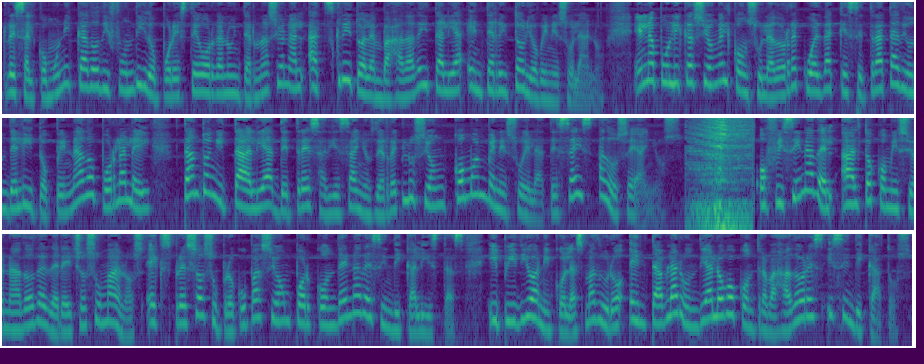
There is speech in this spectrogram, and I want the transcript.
reza el comunicado difundido por este órgano internacional adscrito a la Embajada de Italia en territorio venezolano. En la publicación, el consulado recuerda que se trata de un delito penado por la ley tanto en Italia de 3 a 10 años de reclusión como en Venezuela de 6 a 12 años. Adiós. Oficina del Alto Comisionado de Derechos Humanos expresó su preocupación por condena de sindicalistas y pidió a Nicolás Maduro entablar un diálogo con trabajadores y sindicatos.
